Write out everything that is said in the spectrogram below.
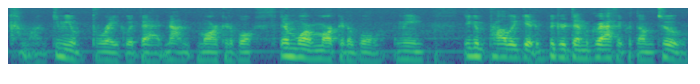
Come on, give me a break with that. Not marketable. They're more marketable. I mean, you can probably get a bigger demographic with them too.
